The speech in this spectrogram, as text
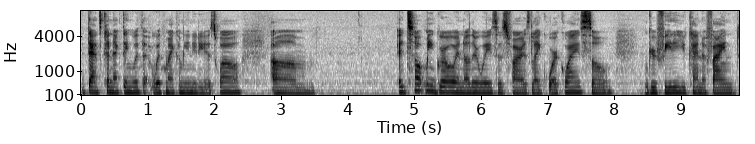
that's connecting with with my community as well. Um it's helped me grow in other ways as far as like work wise so graffiti you kind of find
